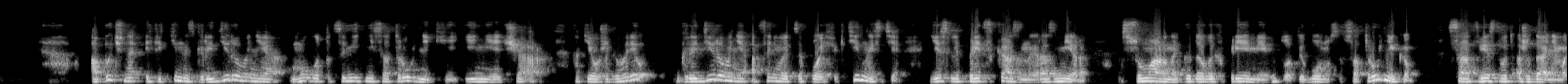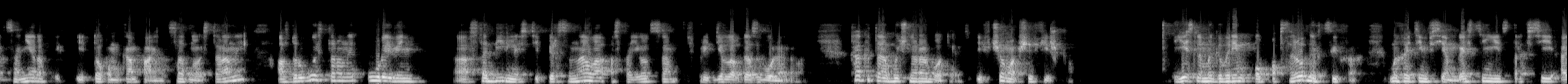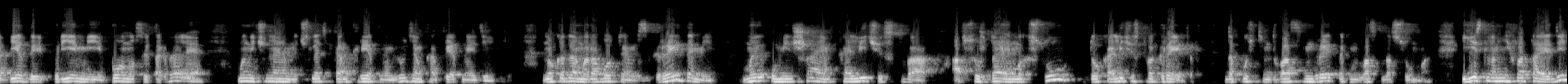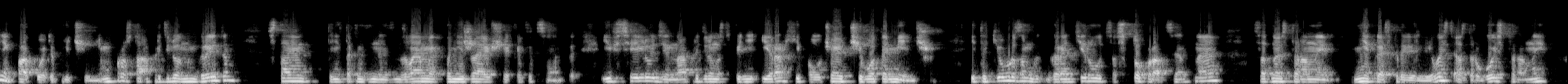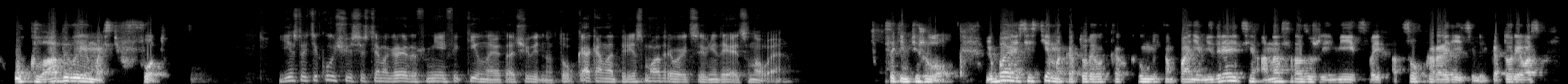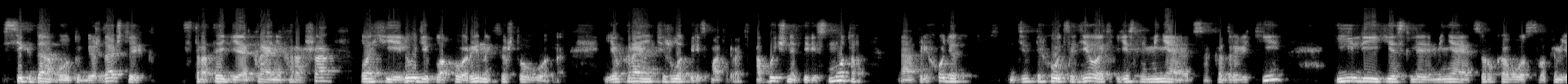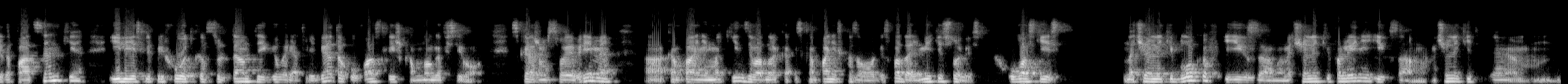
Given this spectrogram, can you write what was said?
Обычно эффективность градирования могут оценить не сотрудники и не HR. Как я уже говорил, градирование оценивается по эффективности, если предсказанный размер суммарных годовых премий, выплат и бонусов сотрудников соответствует ожиданиям акционеров и топам компании, с одной стороны, а с другой стороны уровень а, стабильности персонала остается в пределах дозволенного. Как это обычно работает и в чем вообще фишка? Если мы говорим об абсолютных цифрах, мы хотим всем гостиниц, такси, обеды, премии, бонусы и так далее, мы начинаем начислять конкретным людям конкретные деньги. Но когда мы работаем с грейдами, мы уменьшаем количество обсуждаемых сумм до количества грейдов. Допустим, 20 грейд, так 20 до сумма. И если нам не хватает денег по какой-то причине, мы просто определенным грейдом ставим так называемые понижающие коэффициенты. И все люди на определенной ступени иерархии получают чего-то меньше. И таким образом гарантируется стопроцентная, с одной стороны, некая справедливость, а с другой стороны, укладываемость в фот. Если текущая система грейдов неэффективна, это очевидно, то как она пересматривается и внедряется новая? С этим тяжело. Любая система, которую вы в какую-нибудь компанию внедряете, она сразу же имеет своих отцов-прародителей, которые вас всегда будут убеждать, что их стратегия крайне хороша, плохие люди, плохой рынок, все что угодно. Ее крайне тяжело пересматривать. Обычно пересмотр а, приходит, приходится делать, если меняются кадровики, или если меняется руководство комитета по оценке, или если приходят консультанты и говорят, ребята, у вас слишком много всего. Скажем, в свое время а, компания McKinsey в одной из компаний сказала, господа, имейте совесть, у вас есть начальники блоков и их замы, начальники управления и их замы, начальники э,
